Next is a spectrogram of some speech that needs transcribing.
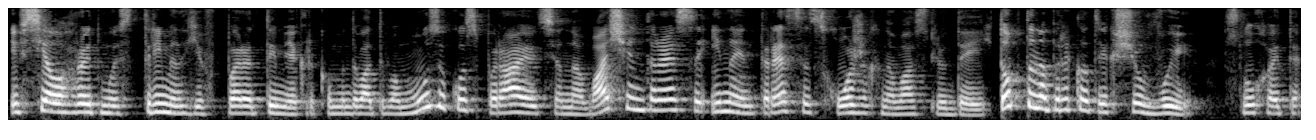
І всі алгоритми стрімінгів перед тим, як рекомендувати вам музику, спираються на ваші інтереси і на інтереси схожих на вас людей. Тобто, наприклад, якщо ви слухаєте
